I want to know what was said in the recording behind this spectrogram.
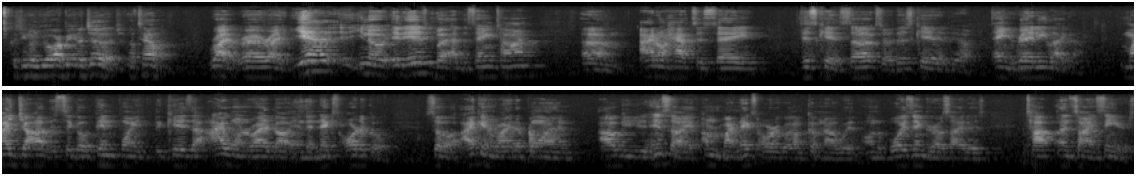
Because you know you are being a judge of talent. Right, right, right. Yeah, you know it is, but at the same time, um, I don't have to say this kid sucks or this kid Yeah. ain't ready. Like my job is to go pinpoint the kids that I want to write about in the next article. So I can write up on. I'll give you the insight. I'm my next article I'm coming out with on the boys and girls side is top unsigned seniors.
